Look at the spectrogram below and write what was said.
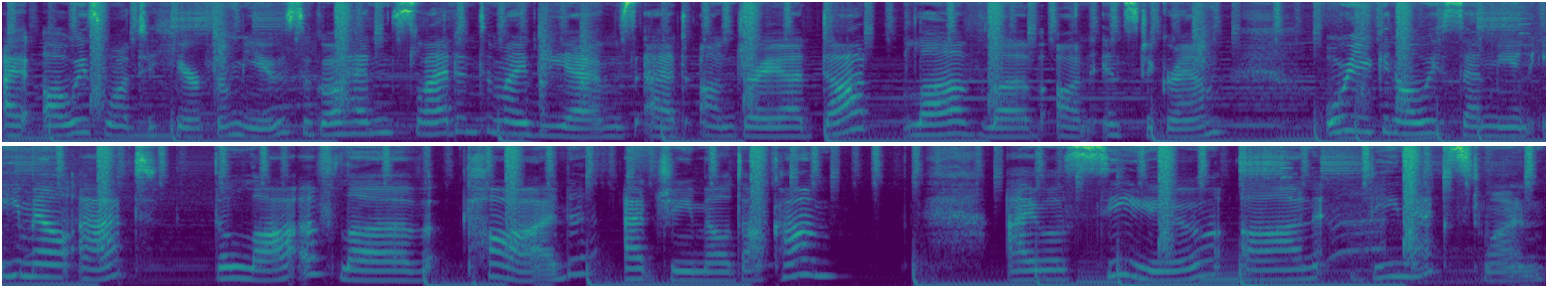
I always want to hear from you, so go ahead and slide into my DMs at andrea.lawoflove on Instagram, or you can always send me an email at thelawoflovepod at gmail.com. I will see you on the next one.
